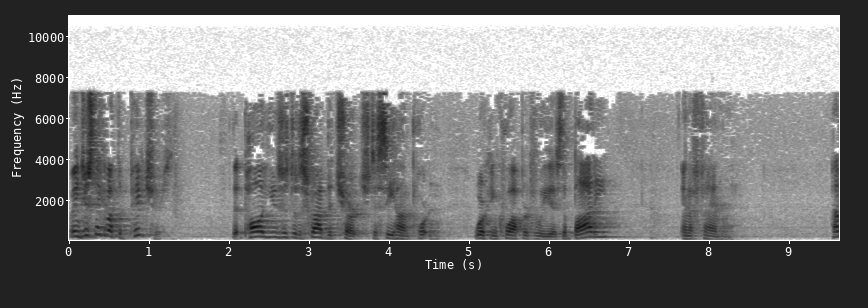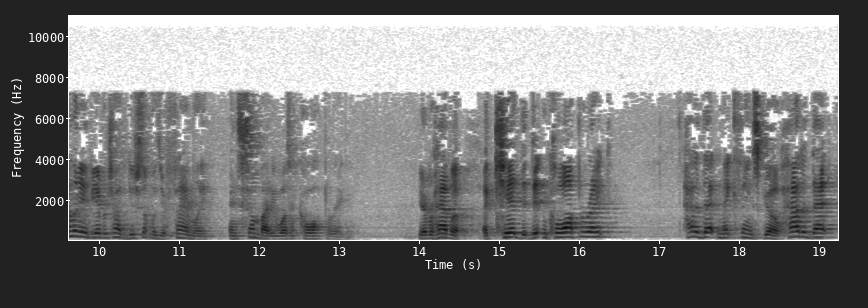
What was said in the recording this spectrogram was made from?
I mean, just think about the pictures that Paul uses to describe the church to see how important working cooperatively is. The body and a family. How many of you ever tried to do something with your family and somebody wasn't cooperating? You ever have a, a kid that didn't cooperate? How did that make things go? How did that,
